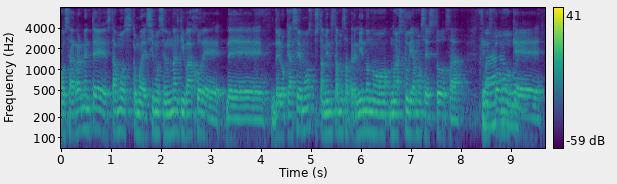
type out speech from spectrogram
O sea, realmente estamos, como decimos, en un altibajo de, de, de lo que hacemos. Pues también estamos aprendiendo, no, no estudiamos esto. O sea, no es Claro, como que,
